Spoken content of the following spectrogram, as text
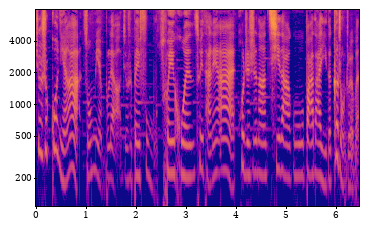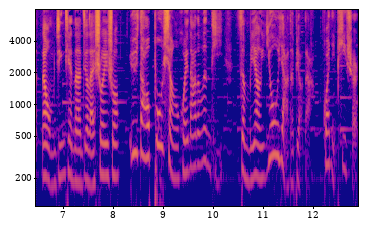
就是过年啊，总免不了就是被父母催婚、催谈恋爱，或者是呢七大姑八大姨的各种追问。那我们今天呢，就来说一说，遇到不想回答的问题，怎么样优雅的表达，关你屁事儿。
